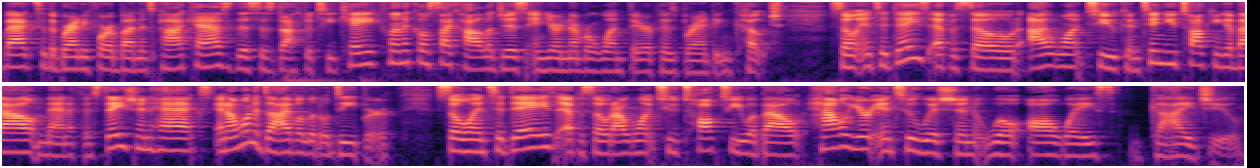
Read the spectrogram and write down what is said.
back to the Branding for Abundance podcast. This is Dr. TK, clinical psychologist and your number one therapist branding coach. So, in today's episode, I want to continue talking about manifestation hacks and I want to dive a little deeper. So, in today's episode, I want to talk to you about how your intuition will always guide you.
